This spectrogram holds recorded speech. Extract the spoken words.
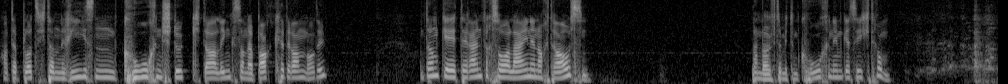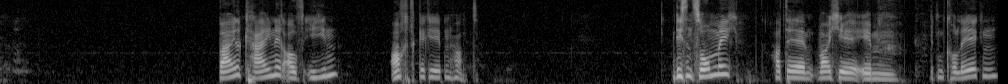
hat er plötzlich dann ein riesen Kuchenstück da links an der Backe dran, oder? Und dann geht er einfach so alleine nach draußen. Dann läuft er mit dem Kuchen im Gesicht rum. Weil keiner auf ihn Acht gegeben hat. Diesen Sommer hatte, war ich im, mit einem Kollegen,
